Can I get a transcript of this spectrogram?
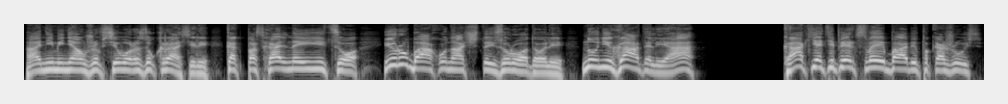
а они меня уже всего разукрасили, как пасхальное яйцо, и рубаху начисто изуродовали. Ну не гадали, а? Как я теперь к своей бабе покажусь?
